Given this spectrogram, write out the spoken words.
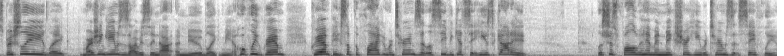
Especially like Martian Games is obviously not a noob like me. Hopefully Graham Graham picks up the flag and returns it. Let's see if he gets it. He's got it. Let's just follow him and make sure he returns it safely.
